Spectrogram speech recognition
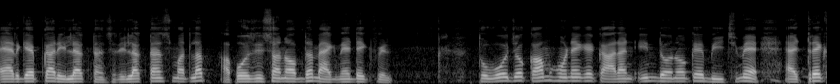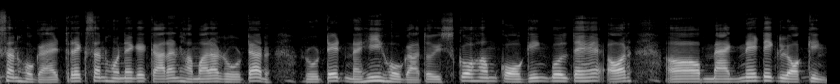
एयर गैप का रिलक्टेंस रिलक्टेंस मतलब opposition of the magnetic field तो वो जो कम होने के कारण इन दोनों के बीच में एट्रैक्शन होगा। एट्रैक्शन होने के कारण हमारा रोटर रोटेट नहीं होगा। तो इसको हम कॉगिंग बोलते हैं और मैग्नेटिक लॉकिंग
